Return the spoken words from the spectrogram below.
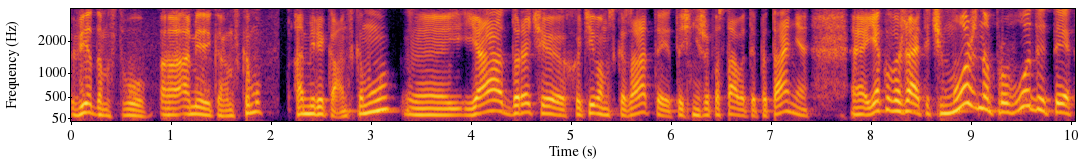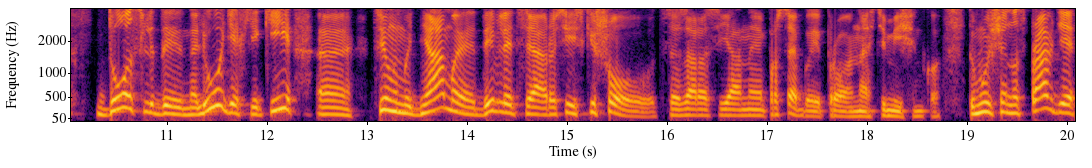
ведомству э, американскому. американському. Е, Я, до речі, хотів вам сказати, точніше, поставити питання. Е, Як ви вважаєте, чи можна проводити досліди на людях, які е, цілими днями дивляться російські шоу? Це зараз я не про себе і про Настю Міщенко, тому що насправді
